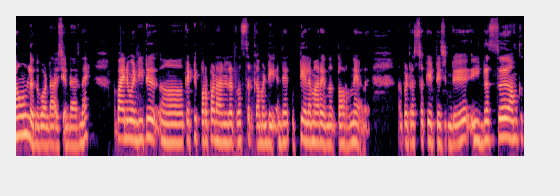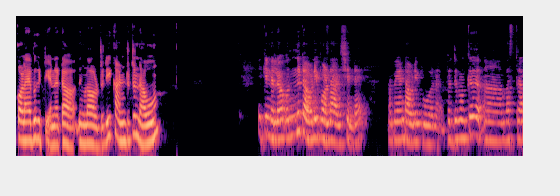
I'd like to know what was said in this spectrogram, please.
ടൗണിലൊന്ന് പോകേണ്ട ആവശ്യം ഉണ്ടായിരുന്നേ. അപ്പം അതിന് വേണ്ടിയിട്ട് കെട്ടിപ്പുറപ്പെടാനുള്ള ഡ്രസ്സ് എടുക്കാൻ വേണ്ടി എന്റെ കുട്ടി തുറന്നെയാണ് ഒന്ന് അപ്പോൾ ഡ്രസ്സൊക്കെ ഇട്ട് വെച്ചിട്ടുണ്ട് ഈ ഡ്രസ്സ് നമുക്ക് കൊളാബ് കിട്ടിയാണ് കേട്ടോ നിങ്ങൾ ഓൾറെഡി കണ്ടിട്ടുണ്ടാവും. എനിക്കുണ്ടല്ലോ ഒന്ന് ടൗണിൽ പോകേണ്ട ആവശ്യമുണ്ട് അപ്പോൾ ഞാൻ ടൗണിൽ പോവാണ്. അപ്പോൾ ഇത് നമുക്ക് വസ്ത്ര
